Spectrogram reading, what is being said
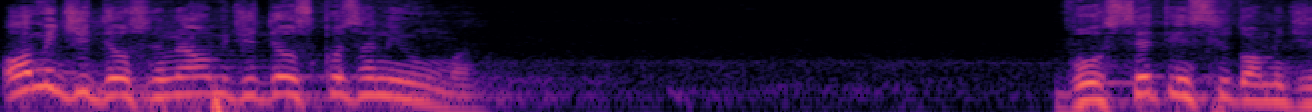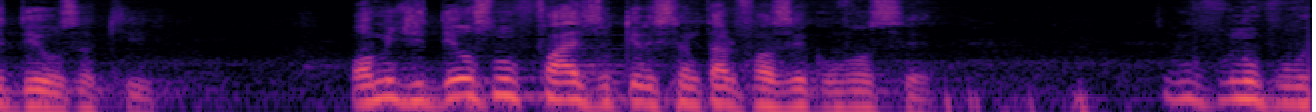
Homem de Deus, não é homem de Deus, coisa nenhuma. Você tem sido homem de Deus aqui. Homem de Deus não faz o que eles tentaram fazer com você. Não, não,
